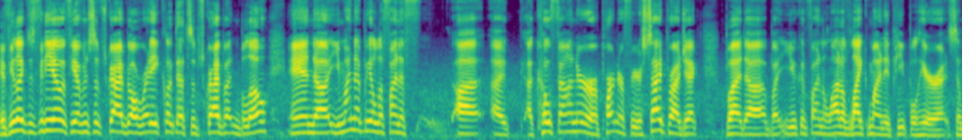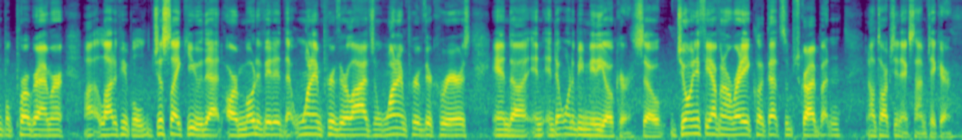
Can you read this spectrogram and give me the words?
If you like this video, if you haven't subscribed already, click that subscribe button below. And uh, you might not be able to find a uh, a, a, co-founder or a partner for your side project, but uh, but you can find a lot of like-minded people here at Simple Programmer. Uh, a lot of people just like you that are motivated, that want to improve their lives and want to improve their careers, and, uh, and and don't want to be mediocre. So join if you haven't already. Click that subscribe button, and I'll talk to you next time. Take care.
